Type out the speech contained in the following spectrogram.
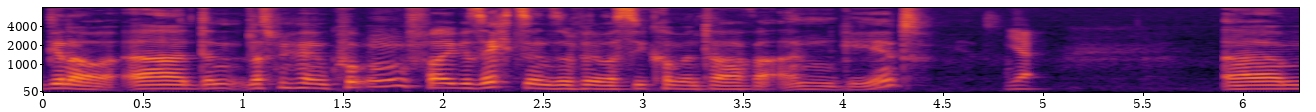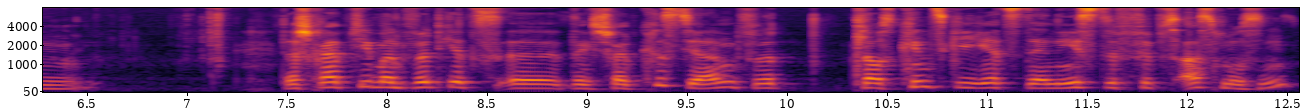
genau, äh, dann lass mich mal eben gucken. Folge 16 sind wir, was die Kommentare angeht. Ja. Ähm, da schreibt jemand, wird jetzt, äh, da schreibt Christian, wird Klaus Kinski jetzt der nächste Fips Asmussen?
